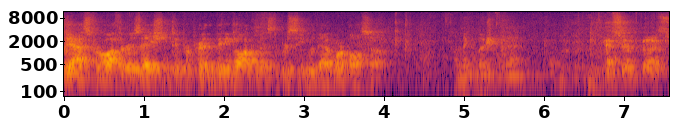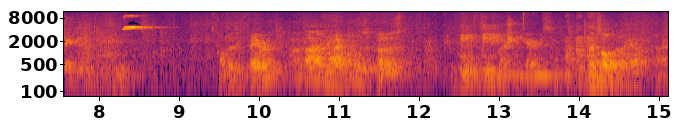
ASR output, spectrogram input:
We ask for authorization to prepare the bidding documents to proceed with that work also. I'll make a motion for that. That's a, uh, second. All those in favor? Aye. All those opposed? Motion carries. That's all that I have. All right.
